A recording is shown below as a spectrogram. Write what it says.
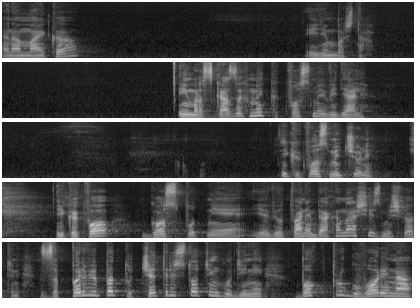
една майка и един баща. Им разказахме какво сме видяли. И какво сме чули. И какво Господ ни е явил. Това не бяха наши измишлетини. За първи път от 400 години Бог проговори на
